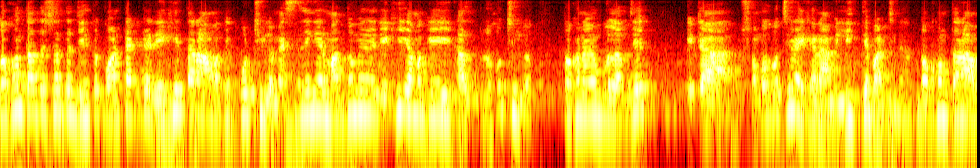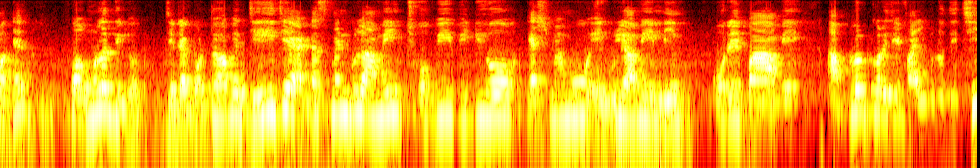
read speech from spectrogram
তখন তাদের সাথে যেহেতু কন্ট্যাক্টে রেখে তারা আমাকে করছিল মেসেজিং এর মাধ্যমে রেখেই আমাকে এই কাজগুলো হচ্ছিল, তখন আমি বললাম যে, এটা সম্ভব হচ্ছে না, এখানে আমি লিখতে পারছি না। তখন তারা আমাকে ফর্মুলা দিল, যেটা করতে হবে, যেই যে অ্যাটাচমেন্টগুলো আমি ছবি ভিডিও ক্যাশ মেমো এগুলি আমি লিঙ্ক করে বা আমি আপলোড করে যে ফাইলগুলো দিচ্ছি,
